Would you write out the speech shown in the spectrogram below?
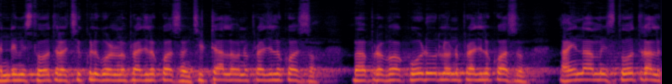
తండ్రి మీ స్తోత్ర చిక్కులుగూడ ఉన్న ప్రజల కోసం చిట్టాల్లో ఉన్న ప్రజల కోసం మా ప్రభు కోడూరులో ఉన్న ప్రజల కోసం నైనా మీ స్తోత్రాలు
